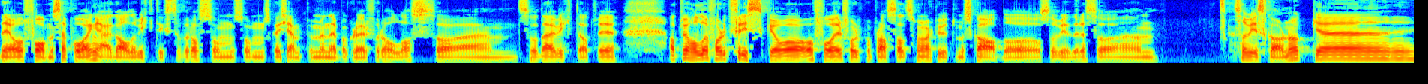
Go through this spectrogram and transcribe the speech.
det å få med seg poeng er jo det aller viktigste for oss som, som skal kjempe med nebb og klør for å holde oss. Så, så det er viktig at vi, at vi holder folk friske og, og får folk på plass som har vært ute med skade og osv. Så, videre, så um, Så vi skal nok eh,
